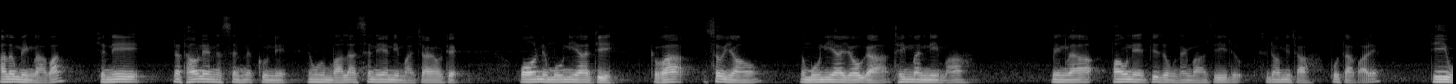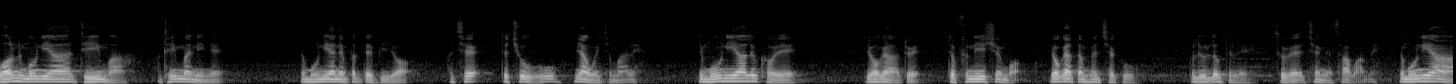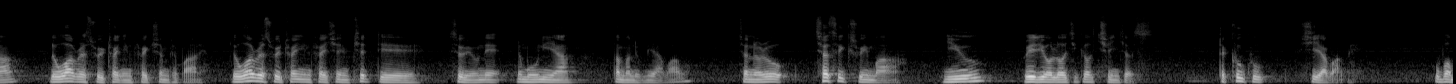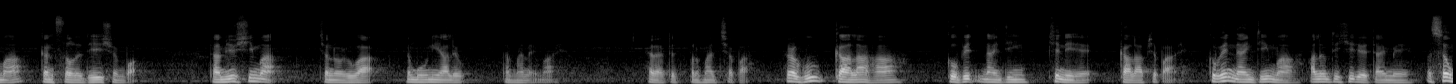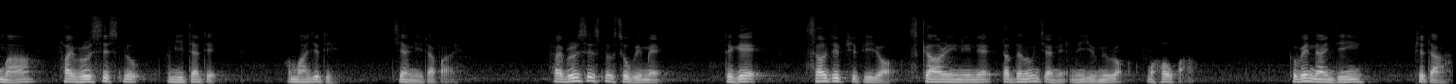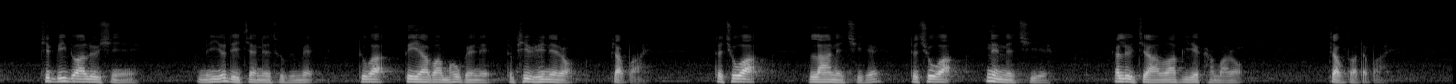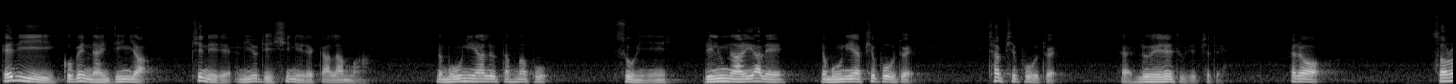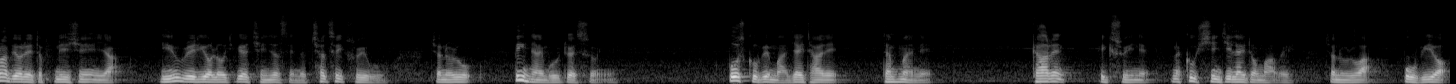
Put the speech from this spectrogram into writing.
အားလုံးမင်္ဂလာပါယနေ့2022ခုနှစ်နိုဝင်ဘာလ12ရက်နေ့မှာကြာရောက်တဲ့ World Pneumonia Day ကမ္ဘာအဆုတ်ရောင်နမိုနီးယားယောဂအထိမ့်မှတ်နေ့မှာမင်္ဂလာပေါင်းနဲ့ပြည့်စုံနိုင်ပါစေလို့ဆုတောင်းမေတ္တာပို့သပါတယ်ဒီ World Pneumonia Day မှာအထိမ့်မှတ်အနေနဲ့နမိုနီးယားနဲ့ပတ်သက်ပြီးတော့အချက်တချို့ကိုမျှဝေချင်ပါတယ်နမိုနီးယားလို့ခေါ်တဲ့ယောဂအတွက် definition ပေါ့ယောဂသတ်မှတ်ချက်ကိုဘယ်လိုလုပ်တယ်လဲဆိုတဲ့အချက်နဲ့စပါမယ်နမိုနီးယားက lower respiratory tract infection ဖြစ်ပါတယ် lower respiratory tract infection ဖြစ်တယ်ဆိုရုံနဲ့ pneumonia သတ်မှတ်လို့မရပါဘူးကျွန်တော်တို့ chest x-ray မှာ new radiological changes တစ်ခုခုရှိရပါမယ်ဥပမာ consolidation ပေါ့ဒါမျိုးရှိမှကျွန်တော်တို့က pneumonia လို့သတ်မှတ်နိုင်ပါတယ်အဲ့ဒါပထမချက်ပါအဲ့တော့အခုကာလဟာ covid-19 ဖြစ်နေတဲ့ကာလဖြစ်ပါတယ် covid-19 မှာအလုံးသိရှိတဲ့အတိုင်းပဲအဆုတ်မှာ fibrosis လို့အမည်တက်တဲ့အမာရွတ်တွေကျန်နေတတ်ပါတယ် fibrosis လို့ဆိုပေမဲ့တကယ် cell death ဖြစ်ပြီးတော့ scarring နေနဲ့တစ်သလုံးကျန်တဲ့အနေယူမျိုးတော့မဟုတ်ပါဘူး covid-19 ဖြစ်တာဖြစ်ပြီးသွားလို့ရှိရင်အနေရွတ်တွေကျန်နေဆိုပေမဲ့သူကသေရပါမဟုတ်ဘဲနဲ့တဖြည်းဖြည်းနဲ့တော့ပျောက်ပါတယ်တချို့ကလာနေချီတယ်တချို့ကနှစ်နဲ့ချီတယ်အဲ့လိုကြာသွားပြီးတဲ့ခါမှာတော့ပျောက်သွားတတ်ပါတယ် အဲ့ဒီ covid-19 ကြောင့်ဖြစ်နေတဲ့အနိယုတ်တွေရှိနေတဲ့ကာလမှာနမိုးနီးယားလို့သတ်မှတ်ဖို့ဆိုရင်ဒီလူနာတွေကလည်းနမိုးနီးယားဖြစ်ဖို့အတွက်ထပ်ဖြစ်ဖို့အတွက်အဲလွယ်တဲ့သူတွေဖြစ်တယ်အဲ့တော့ဆောရပြောတဲ့ definition အရ new radiological changes in the chest x-ray ကိုကျွန်တော်တို့သိနိုင်ဖို့အတွက်ဆိုရင် post covid မှာရိုက်ထားတဲ့ဓာတ်မှန်နဲ့ current x-ray နဲ့နှစ်ခုရှင်းကြည့်လိုက်တော့မှပဲကျွန်တော်တို့ကပို့ပြီးတော့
